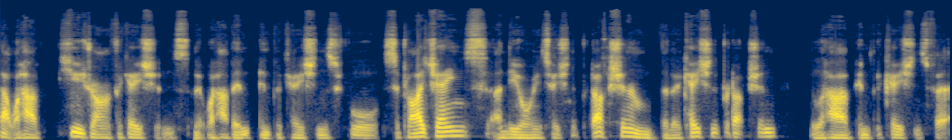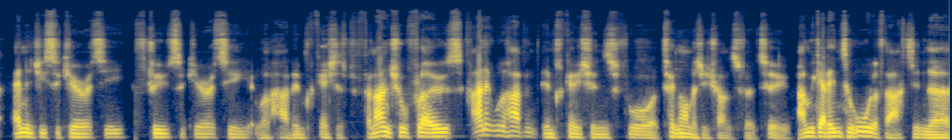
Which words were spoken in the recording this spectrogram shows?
that will have huge ramifications. It will have in, implications for supply chains and the orientation of production and the location of production. It will have implications for energy security, food security. It will have implications for financial flows, and it will have implications for technology transfer too. And we get into all of that in the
